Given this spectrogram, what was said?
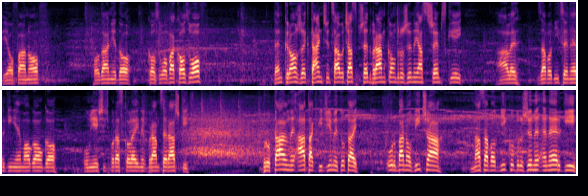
Fiofanow. Podanie do Kozłowa. Kozłow. Ten krążek tańczy cały czas przed bramką drużyny Jastrzębskiej, ale zawodnicy Energii nie mogą go umieścić po raz kolejny w bramce Raszki. Brutalny atak widzimy tutaj Urbanowicza na zawodniku drużyny Energii.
